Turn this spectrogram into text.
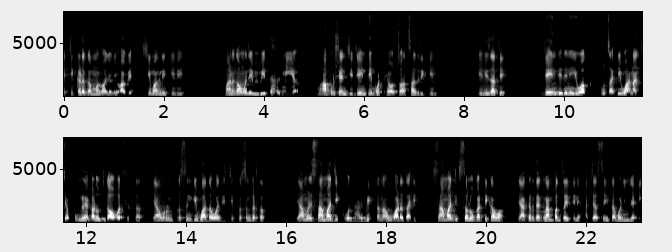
याची कडक अंमलबजावणी व्हावी अशी मागणी केली. माणगावमध्ये विविध धर्मीय महापुरुषांची जयंती मोठ्या उत्सवात साजरी केली केली जाते. जयंती दिनी युवक दुचाकी वाहनांच्या पुंगळ्या काढून गावभर फिरतात. यावरून प्रसंगी वादावादीचे प्रसंग घडतात. यामुळे सामाजिक व धार्मिक तणाव वाढत आहे. सामाजिक सलोखा टिकावा याकरिता ग्रामपंचायतीने आचारसंहिता बनवली आहे.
